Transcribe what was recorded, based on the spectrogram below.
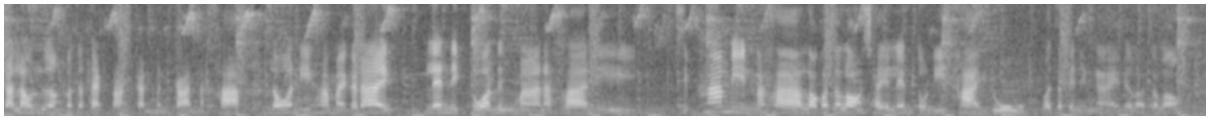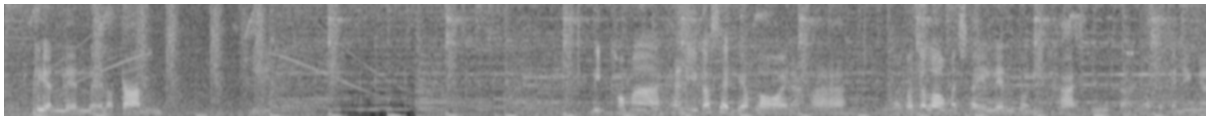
การเล่าเรื่องก็จะแตกต่างกันเหมือนกันนะคะ แล้ววันนี้ค่ะไมค์ก็ได้เลนส์อีกตัวหนึ่งมานะคะนี่ 15 มิลนะคะ เราก็จะลองใช้เลนส์ตัวนี้ถ่ายดูว่าจะเป็นยังไง เดี๋ยวเราจะลองเปลี่ยนเลนส์เลยละกันนี่ บิดเข้ามาแค่นี้ก็เสร็จเรียบร้อยนะคะ แล้วก็จะลองมาใช้เลนส์ตัวนี้ถ่ายดูกันว่าจะเป็นยังไง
